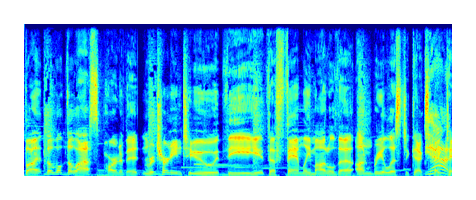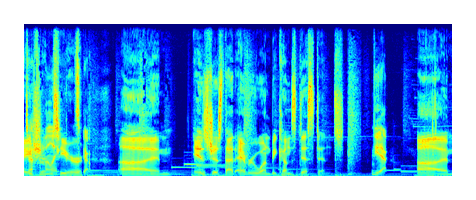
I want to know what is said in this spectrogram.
but the, the last part of it, returning to the the family model, the unrealistic expectations definitely. here, um, is just that everyone becomes distant. Yeah. Um,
